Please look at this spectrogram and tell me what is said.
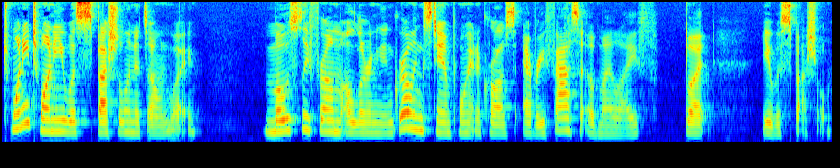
2020 was special in its own way mostly from a learning and growing standpoint across every facet of my life, but it was special.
